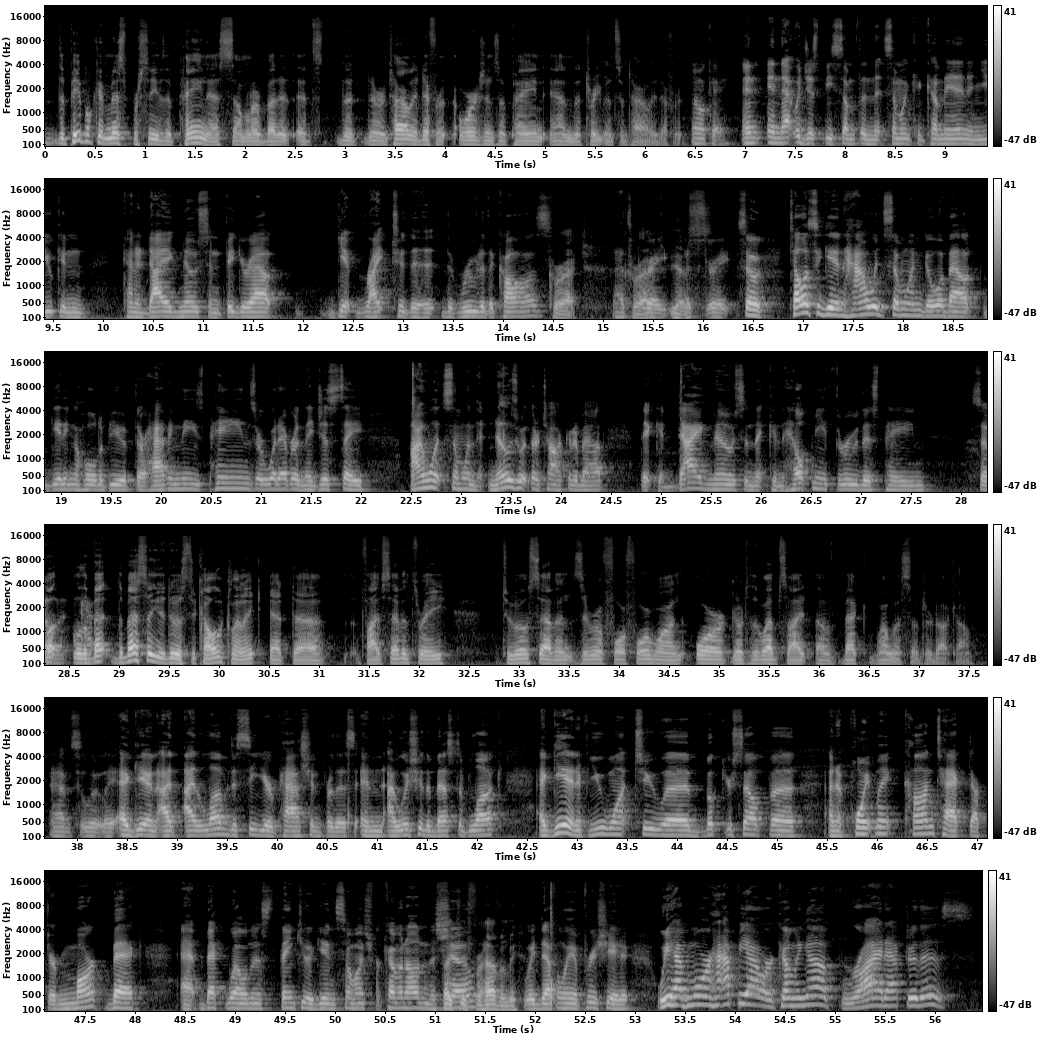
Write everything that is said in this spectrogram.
the people can misperceive the pain as similar, but it, it's the, they're entirely different origins of pain, and the treatment's entirely different. Okay, and and that would just be something that someone could come in and you can kind of diagnose and figure out, get right to the the root of the cause. Correct. That's Correct. great. Yes. That's great. So tell us again, how would someone go about getting a hold of you if they're having these pains or whatever, and they just say, "I want someone that knows what they're talking about, that can diagnose and that can help me through this pain." So Well, well the, be- the best thing to do is to call the clinic at uh, 573 207 0441 or go to the website of beckwellnesscenter.com. Absolutely. Again, I, I love to see your passion for this, and I wish you the best of luck. Again, if you want to uh, book yourself uh, an appointment, contact Dr. Mark Beck at Beck Wellness. Thank you again so much for coming on the show. Thank you for having me. We definitely appreciate it. We have more happy hour coming up right after this.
